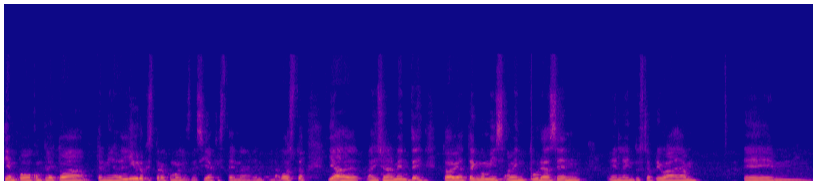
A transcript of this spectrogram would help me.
tiempo completo a terminar el libro, que espero, como les decía, que esté en, agosto. Y adicionalmente, todavía tengo mis aventuras en, en la industria privada em,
